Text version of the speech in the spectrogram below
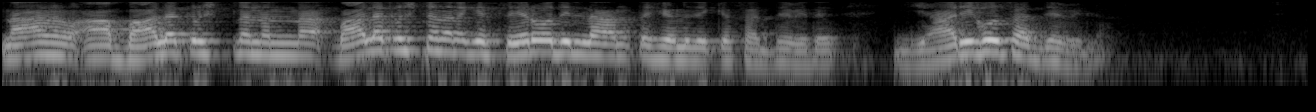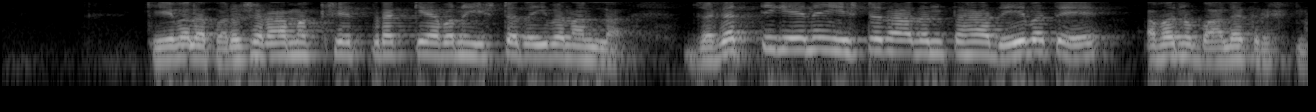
ನಾನು ಆ ಬಾಲಕೃಷ್ಣನನ್ನ, ಬಾಲಕೃಷ್ಣ ನನಗೆ ಸೇರೋದಿಲ್ಲ ಅಂತ ಹೇಳಲಿಕ್ಕೆ ಸಾಧ್ಯವಿದೆ? ಯಾರಿಗೂ ಸಾಧ್ಯವಿಲ್ಲ. ಕೇವಲ ಪರಶುರಾಮ ಕ್ಷೇತ್ರಕ್ಕೆ ಅವನು ಇಷ್ಟ ದೈವನಲ್ಲ. ಜಗತ್ತಿಗೇನೆ ಇಷ್ಟನಾದಂತಹ ದೇವತೆ ಅವನು ಬಾಲಕೃಷ್ಣ.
